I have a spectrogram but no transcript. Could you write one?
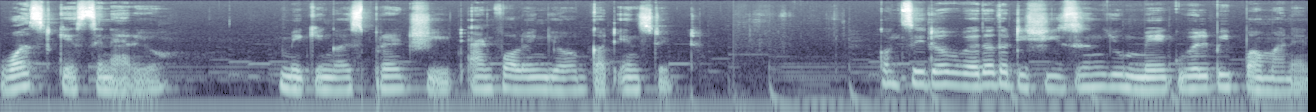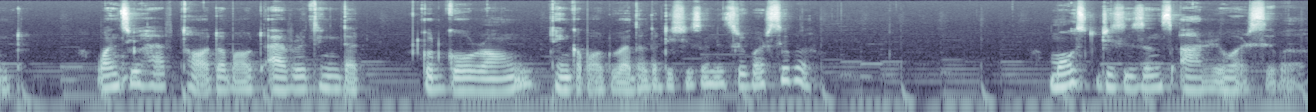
worst case scenario making a spreadsheet, and following your gut instinct. Consider whether the decision you make will be permanent. Once you have thought about everything that could go wrong, think about whether the decision is reversible. Most decisions are reversible,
